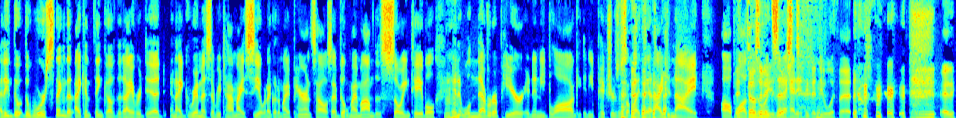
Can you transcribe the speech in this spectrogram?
i think the, the worst thing that i can think of that i ever did and i grimace every time i see it when i go to my parents house i built my mom this sewing table mm-hmm. and it will never appear in any blog any pictures or something like that i deny all plausibility that i had anything to do with it and,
